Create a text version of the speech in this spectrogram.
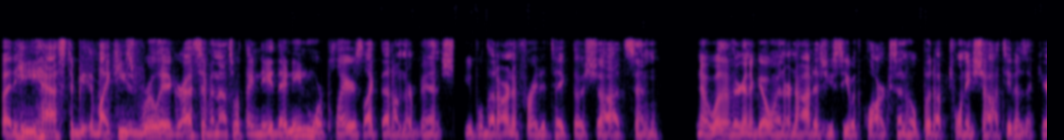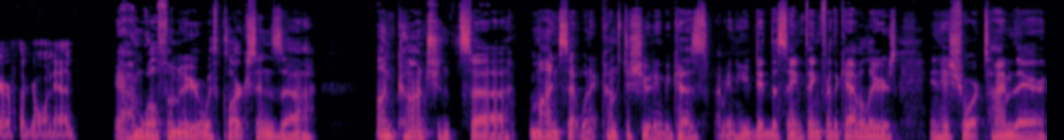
But he has to be like he's really aggressive, and that's what they need. They need more players like that on their bench, people that aren't afraid to take those shots, and you know whether they're going to go in or not. As you see with Clarkson, he'll put up 20 shots. He doesn't care if they're going in. Yeah, I'm well familiar with Clarkson's uh, unconscious uh, mindset when it comes to shooting because, I mean, he did the same thing for the Cavaliers in his short time there.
